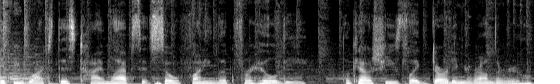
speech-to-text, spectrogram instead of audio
If you watch this time lapse, it's so funny. Look for Hildy. Look how she's like darting around the room.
